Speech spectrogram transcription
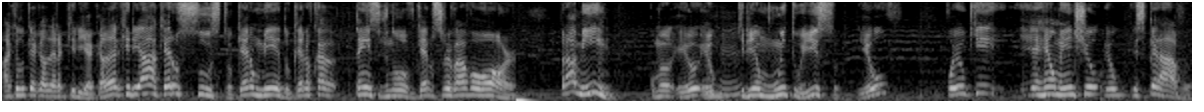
aquilo que a galera queria. A galera queria, ah, quero susto, quero medo, quero ficar tenso de novo, quero survival horror. Pra mim, como eu, eu, eu uhum. queria muito isso, eu foi o que realmente eu, eu esperava.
